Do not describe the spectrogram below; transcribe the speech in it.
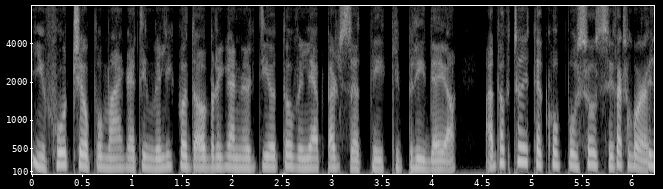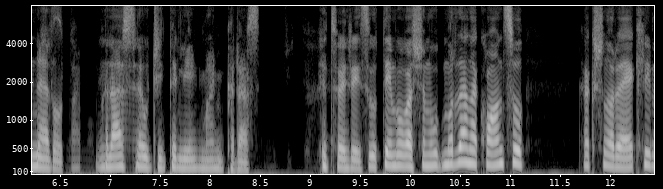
In hočejo pomagati, in veliko dobrega naredijo, to velja pač za te, ki pridejo. Ampak to je tako, povsod se Tako je, pri nas. povsod. Krasne učitelje in manj krasne. To je res. O tem bomo še mo- morda na koncu kakšno rekli.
